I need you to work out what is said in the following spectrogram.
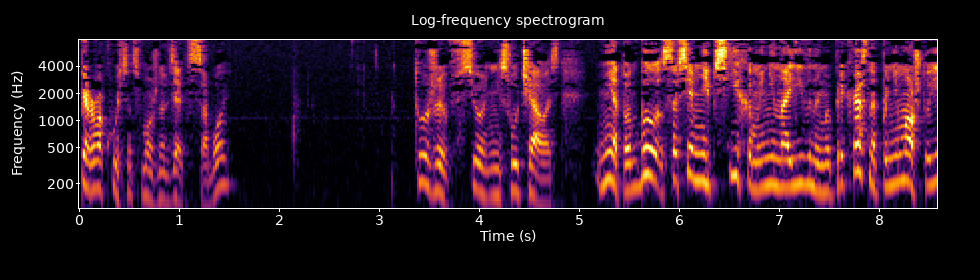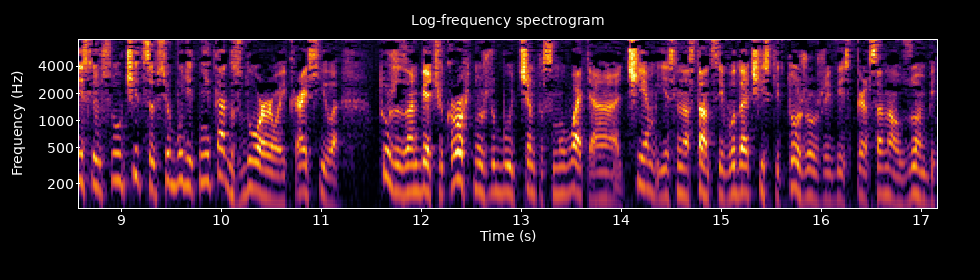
Первокурсниц можно взять с собой тоже все не случалось. Нет, он был совсем не психом и не наивным, и прекрасно понимал, что если случится, все будет не так здорово и красиво. Тоже зомбячью кровь нужно будет чем-то смывать, а чем, если на станции водоочистки тоже уже весь персонал зомби.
